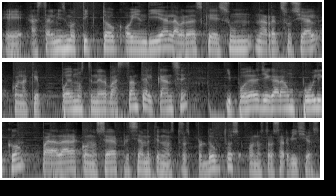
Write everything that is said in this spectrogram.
eh, hasta el mismo TikTok hoy en día. La verdad es que es una red social con la que podemos tener bastante alcance y poder llegar a un público para dar a conocer precisamente nuestros productos o nuestros servicios.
